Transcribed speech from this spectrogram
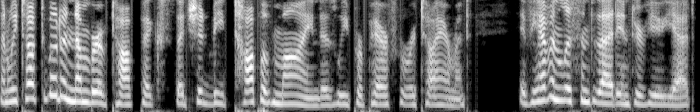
and we talked about a number of topics that should be top of mind as we prepare for retirement. If you haven't listened to that interview yet,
